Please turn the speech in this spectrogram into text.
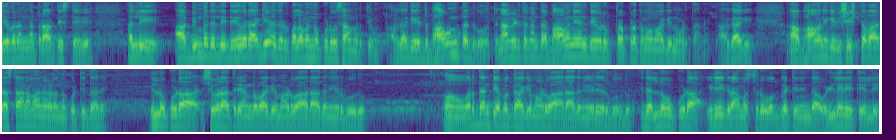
ದೇವರನ್ನು ಪ್ರಾರ್ಥಿಸ್ತೇವೆ. ಅಲ್ಲಿ ಆ ಬಿಂಬದಲ್ಲಿ ದೇವರಾಗಿಯೇ ಅದರ ಫಲವನ್ನು ಕೊಡುವ ಸಾಮರ್ಥ್ಯ ಉಂಟು. ಹಾಗಾಗಿ ಎದ್ದು ಭಾವಂ ನಾವು ನಾವಿಡ್ತಕ್ಕಂಥ ಭಾವನೆಯನ್ನು ದೇವರು ಪ್ರಪ್ರಥಮವಾಗಿ ನೋಡ್ತಾನೆ. ಹಾಗಾಗಿ ಆ ಭಾವನೆಗೆ ವಿಶಿಷ್ಟವಾದ ಸ್ಥಾನಮಾನಗಳನ್ನು ಕೊಟ್ಟಿದ್ದಾರೆ. ಇಲ್ಲೂ ಕೂಡ ಶಿವರಾತ್ರಿ ಅಂಗವಾಗಿ ಮಾಡುವ ಆರಾಧನೆ ಇರ್ಬೋದು. ವರ್ಧಂತಿಯ ಬಗ್ಗಾಗಿ ಮಾಡುವ ಆರಾಧನೆಗಳಿರ್ಬೋದು ಇದೆಲ್ಲವೂ ಕೂಡ ಇಡೀ ಗ್ರಾಮಸ್ಥರು ಒಗ್ಗಟ್ಟಿನಿಂದ ಒಳ್ಳೆ ರೀತಿಯಲ್ಲಿ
